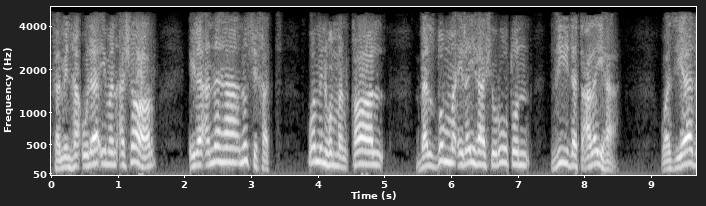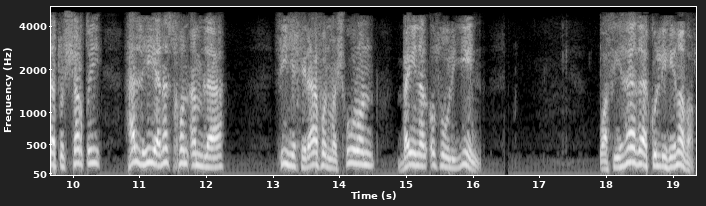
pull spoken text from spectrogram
فمن هؤلاء من أشار إلى أنها نسخت ومنهم من قال بل ضم إليها شروط زيدت عليها وزيادة الشرط هل هي نسخ أم لا؟ فيه خلاف مشهور بين الأصوليين. وفي هذا كله نظر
